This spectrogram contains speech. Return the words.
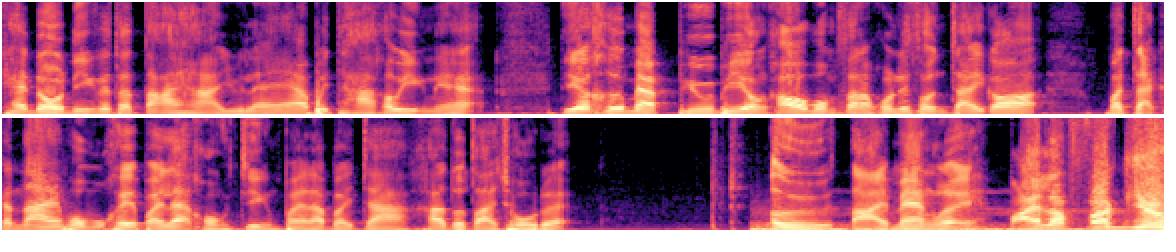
แค่โดดนี้ก็จะตายหาอยู่แล้วไปท้าเขาอีกนะฮะนี่ก็คือแมป PVP ของเขาผมสำหรับคนที่สนใจก็มาจัดกันได้ให้ผมโอเคไปแล้วของจริงไปแล้วใบจ้าค่าตัวตายโชว์ด้วย เออ ตายแม่งเลย ไปแล้ว fuck you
